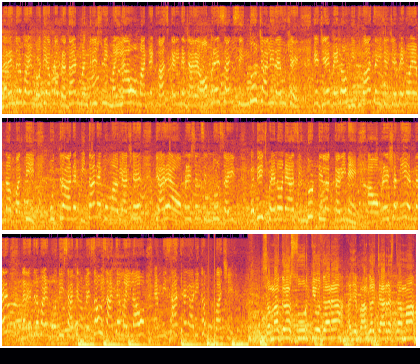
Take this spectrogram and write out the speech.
નરેન્દ્રભાઈ મોદી આપણા પ્રધાનમંત્રી શ્રી મહિલાઓ માટે ખાસ કરીને જ્યારે ઓપરેશન સિંદૂર ચાલી રહ્યું છે કે જે બહેનો વિધવા થઈ છે, જે બહેનો એમના પતિ, પુત્ર અને પિતાને ગુમાવ્યા છે, ત્યારે આ ઓપરેશન સિંદૂર સહિત બધી જ બહેનોને આ સિંદૂર તિલક કરીને આ ઓપરેશનની અંદર નરેન્દ્રભાઈ મોદી સાથે અમે સૌ સાથે મહિલાઓ એમની સાથે ગાડીખમ ઊભા છીએ. સમગ્ર સુરતીઓ દ્વારા આજે ભાગળ ચાર રસ્તામાં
